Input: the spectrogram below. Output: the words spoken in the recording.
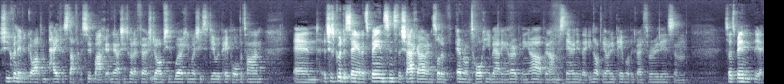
she couldn't even go up and pay for stuff at a supermarket. Now she's got her first job. She's working where she used to deal with people all the time. And it's just good to see. And it's been since the Shaka and sort of everyone talking about it and opening up and understanding that you're not the only people that go through this. And so it's been, yeah,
